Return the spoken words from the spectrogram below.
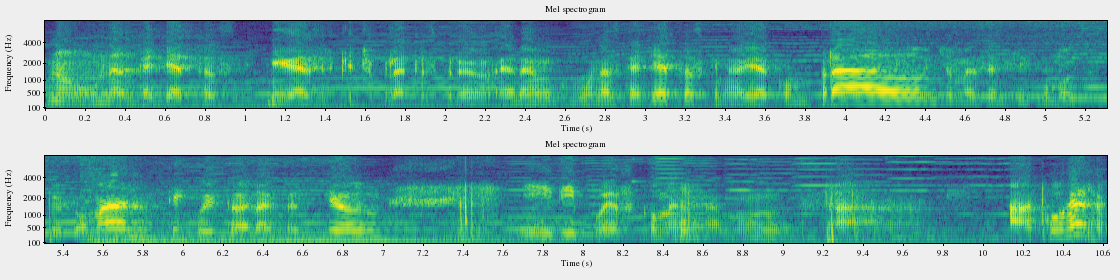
no, unas galletas, iba a decir que chocolates, pero eran como unas galletas que me había comprado, yo me sentí como súper romántico y toda la cuestión, y pues comenzamos a, a coger.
